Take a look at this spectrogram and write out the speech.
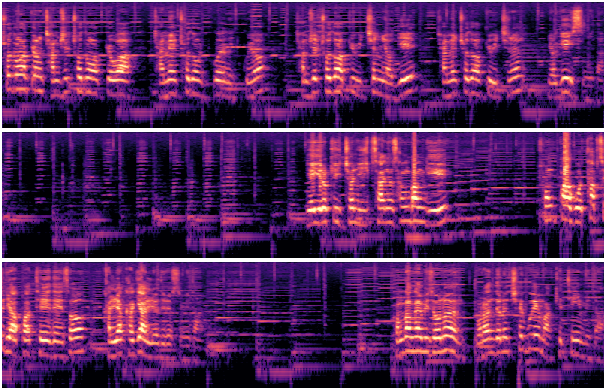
초등학교는 잠실 초등학교와 자면 초등학교가 있고요. 잠실 초등학교 위치는 여기, 자면 초등학교 위치는 여기에 있습니다. 예, 이렇게 2024년 상반기 송파구 탑3 아파트에 대해서 간략하게 알려드렸습니다. 건강과 미소는 돈안 드는 최고의 마케팅입니다.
